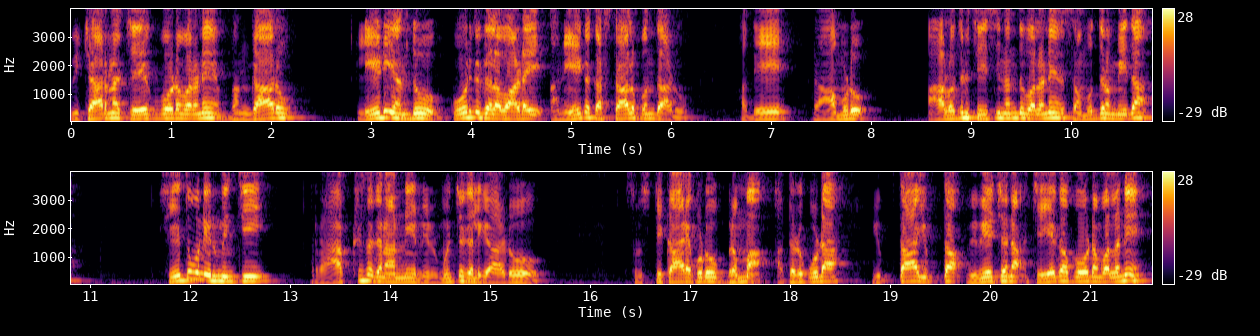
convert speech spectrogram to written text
విచారణ చేయకపోవడం వలనే బంగారు లేడి అందు కోరిక గలవాడై అనేక కష్టాలు పొందాడు. అదే రాముడు ఆలోచన చేసినందువలనే సముద్రం మీద సేతువు నిర్మించి రాక్షస గణాన్ని నిర్మించగలిగాడు. సృష్టికారకుడు బ్రహ్మ అతడు కూడా యుక్తాయుక్త వివేచన చేయకపోవడం వల్లనే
